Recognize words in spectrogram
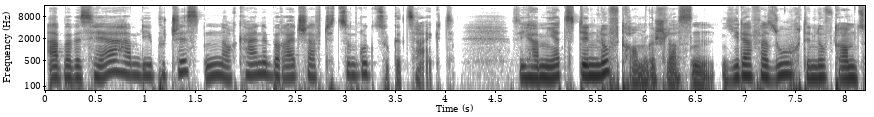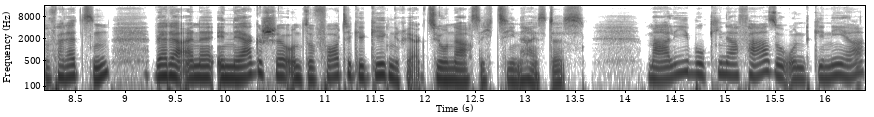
aber bisher haben die Putschisten noch keine Bereitschaft zum Rückzug gezeigt. Sie haben jetzt den Luftraum geschlossen. Jeder Versuch, den Luftraum zu verletzen, werde eine energische und sofortige Gegenreaktion nach sich ziehen, heißt es. Mali, Burkina Faso und Guinea,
